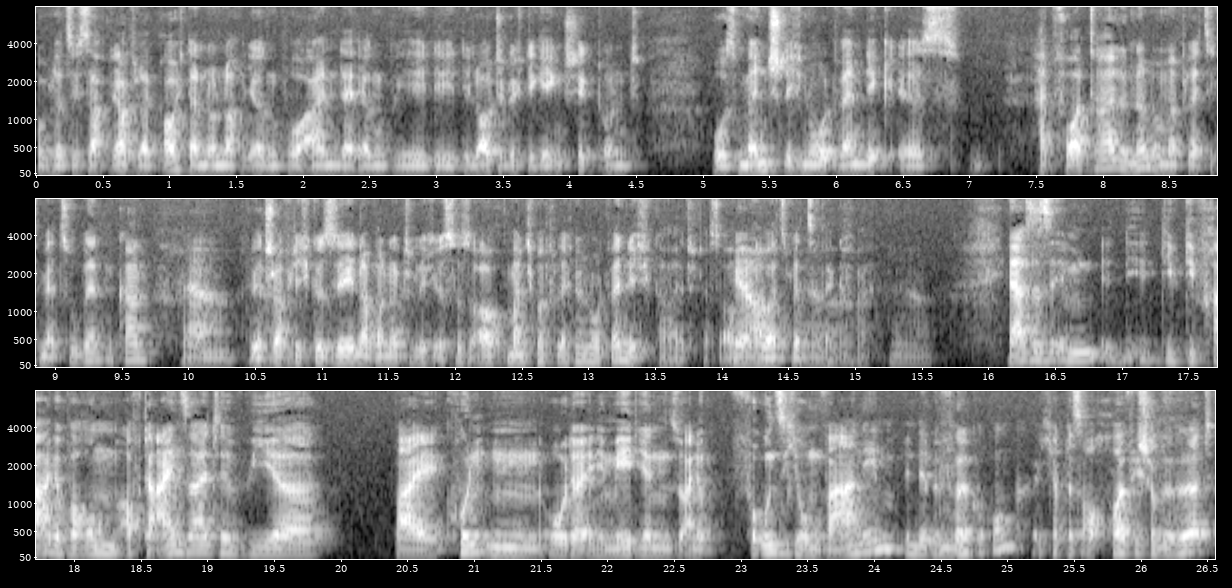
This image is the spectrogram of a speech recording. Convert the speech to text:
Und plötzlich sagt, ja, vielleicht brauche ich dann nur noch irgendwo einen, der irgendwie die, die Leute durch die Gegend schickt und wo es menschlich notwendig ist, hat Vorteile, ne, weil man vielleicht sich mehr zuwenden kann, Ja. wirtschaftlich gesehen, aber natürlich ist es auch manchmal vielleicht eine Notwendigkeit, dass auch Ja, Arbeitsplätze ja. wegfallen. Ja, es ist eben die, die, die Frage, warum auf der einen Seite wir bei Kunden oder in den Medien so eine Verunsicherung wahrnehmen in der Bevölkerung. Ich habe das auch häufig schon gehört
